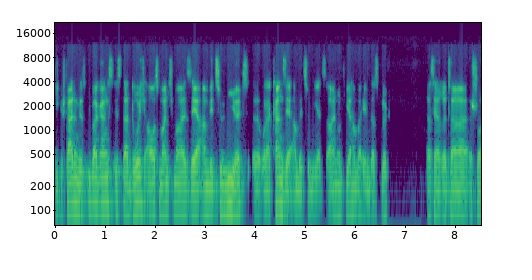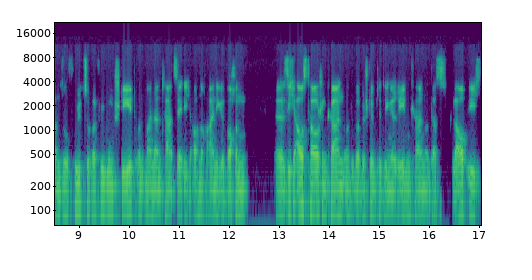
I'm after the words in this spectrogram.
Die Gestaltung des Übergangs ist da durchaus manchmal sehr ambitioniert äh, oder kann sehr ambitioniert sein. Und hier haben wir eben das Glück, dass Herr Ritter schon so früh zur Verfügung steht und man dann tatsächlich auch noch einige Wochen äh, sich austauschen kann und über bestimmte Dinge reden kann. Und das, glaube ich,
